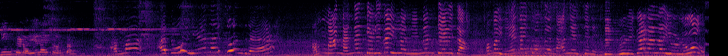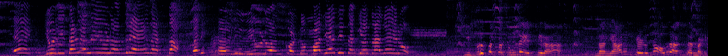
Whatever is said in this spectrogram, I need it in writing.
ನೀನ್ ಹೇಳೋ, ಏನಾಯ್ತು ಅಂತ? ಅಮ್ಮ, ಅದು ಏನಾಯ್ತು ಅಂದ್ರೆ ಅಮ್ಮ ನನ್ನನ್ನು ಕೇಳಿದ ಇಲ್ಲ ನಿನ್ನನ್ನು ಕೇಳಿದ ಅಮ್ಮ ಏನಾಯ್ತು ಅಂತ ನಾನು ಹೇಳ್ತೀನಿ ಇವಳು ಇದ್ದಾಳಲ್ಲ ಇವಳು ಏ ಇವಳು ಇದ್ದಾಳಲ್ಲ ಇವಳು ಅಂದ್ರೆ ಏನರ್ಥ ಬರೀ ಇವಳು ಅನ್ಕೊಂಡು ಮರ್ಯಾದೆ ತೆಗಿಯೋದ್ರಲ್ಲೇ ಇರು ಇಬ್ರು ಸ್ವಲ್ಪ ಇರ್ತೀರಾ ನಾನು ಯಾರನ್ನ ಕೇಳಿದ್ನೋ ಅವ್ರು ಆನ್ಸರ್ ಮಾಡಿ.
